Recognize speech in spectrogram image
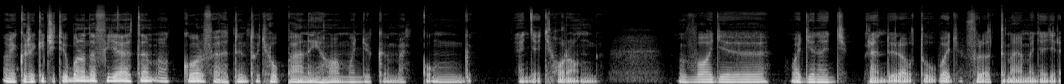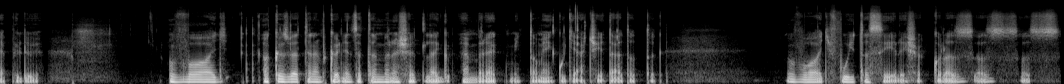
amikor egy kicsit jobban odafigyeltem, akkor feltűnt, hogy hoppá, néha mondjuk megkong egy-egy harang, vagy, vagy jön egy rendőrautó, vagy fölöttem elmegy egy repülő, vagy a közvetlenebb környezetemben esetleg emberek, mit tudom én, kutyát sétáltattak, vagy fújt a szél, és akkor az, az, az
